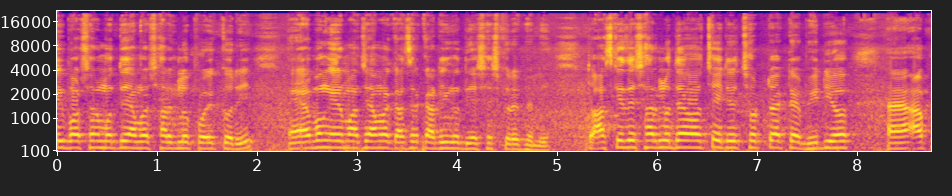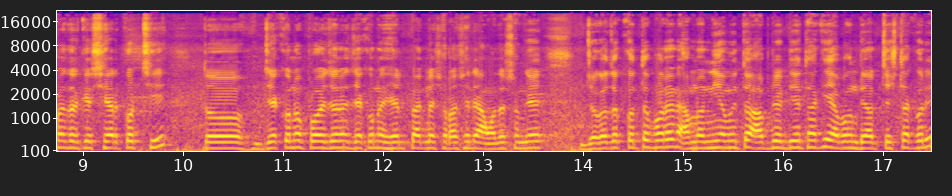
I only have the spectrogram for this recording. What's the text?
এই বর্ষার মধ্যে আমরা সারগুলো প্রয়োগ করি এবং এর মাঝে আমরা গাছের কাটিংও দিয়ে শেষ করে ফেলি। তো আজকে যে সারগুলো দেওয়া হচ্ছে এটার ছোট্ট একটা ভিডিও আপনাদেরকে শেয়ার করছি। তো যে কোনো প্রয়োজনে যে কোনো হেল্প লাগলে সরাসরি আমাদের সঙ্গে যোগাযোগ করতে পারেন। আমরা নিয়মিত আপডেট দিয়ে থাকি এবং দেওয়ার চেষ্টা করি।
